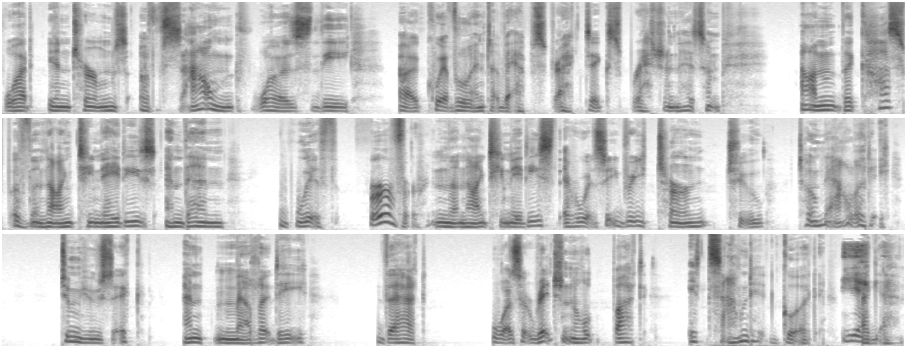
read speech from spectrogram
what, in terms of sound, was the equivalent of abstract expressionism, on the cusp of the 1980s, and then with fervor in the 1980s, there was a return to tonality, to music and melody that was original, but it sounded good yeah. again.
